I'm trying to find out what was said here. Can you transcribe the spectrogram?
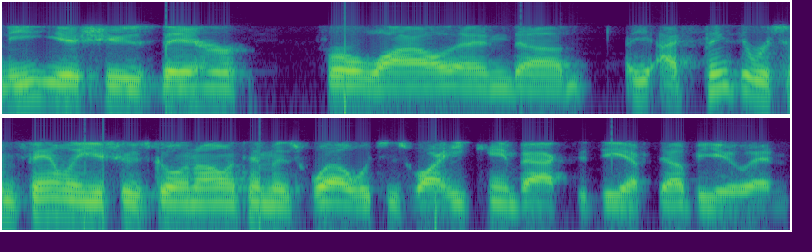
knee issues there for a while, and I think there were some family issues going on with him as well, which is why he came back to DFW. And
